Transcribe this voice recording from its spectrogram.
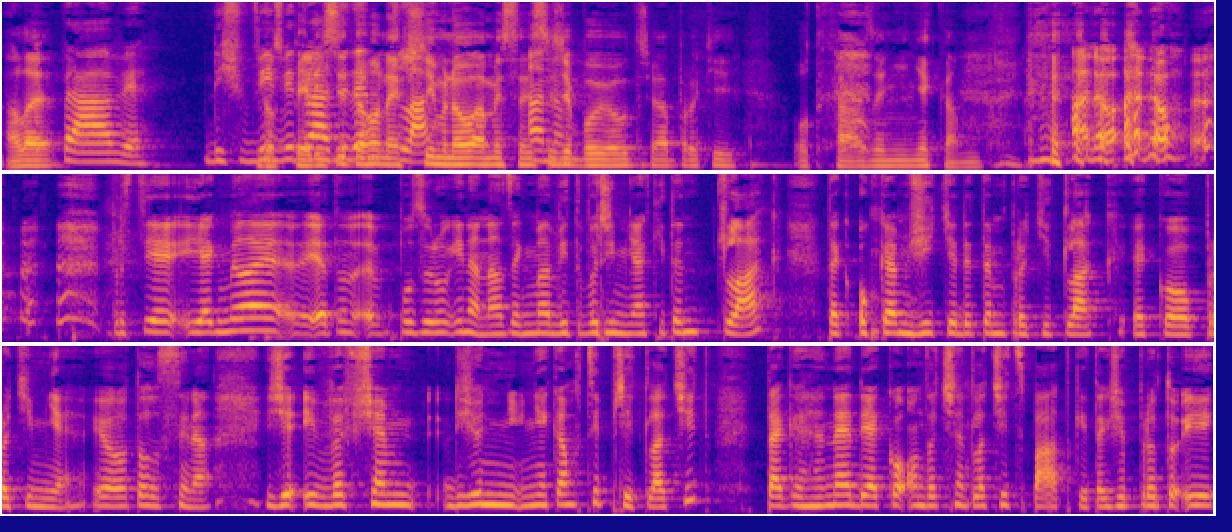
Ale právě. Když vy si toho nevšimnou a myslí si, že bojují třeba proti odcházení někam. Ano, ano. Prostě jakmile, já to pozoruji i na nás, jakmile vytvořím nějaký ten tlak, tak okamžitě jde ten protitlak jako proti mně, jo, toho syna. Že i ve všem, když ho někam chci přitlačit, tak hned jako on začne tlačit zpátky. Takže proto i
